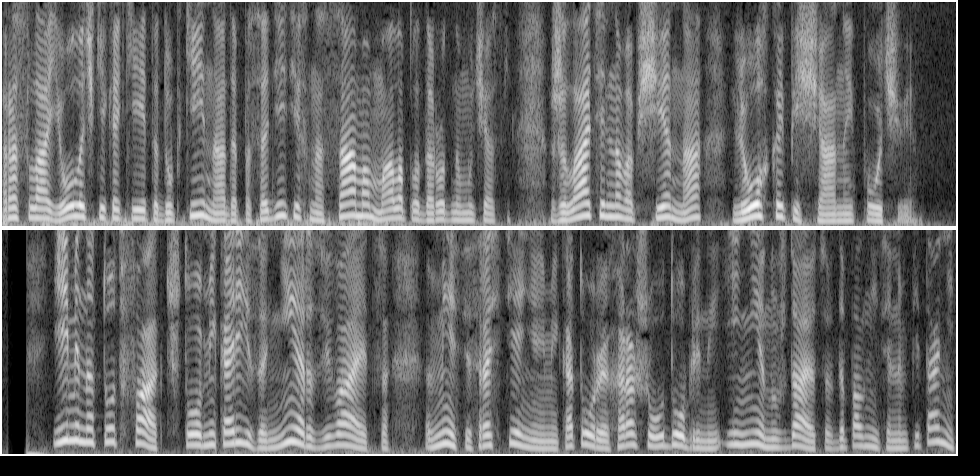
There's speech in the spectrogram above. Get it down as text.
росла, елочки какие-то, дубки, надо посадить их на самом малоплодородном участке. Желательно вообще на легкой песчаной почве. Именно тот факт, что микориза не развивается вместе с растениями, которые хорошо удобрены и не нуждаются в дополнительном питании,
